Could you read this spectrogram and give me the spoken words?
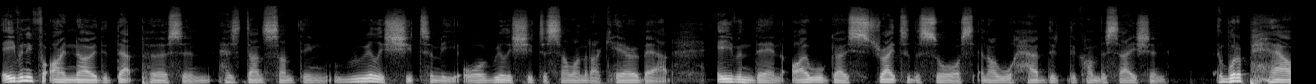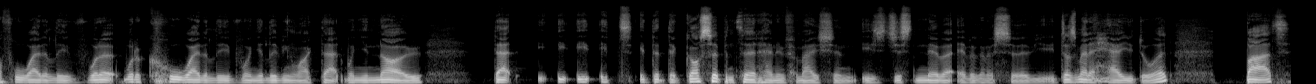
Even if I know that that person has done something really shit to me or really shit to someone that I care about, even then, I will go straight to the source and I will have the, the conversation. And what a powerful way to live. What a, what a cool way to live when you're living like that, when you know that it, it, it's it, the, the gossip and third hand information is just never ever going to serve you. It doesn't matter how you do it, but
